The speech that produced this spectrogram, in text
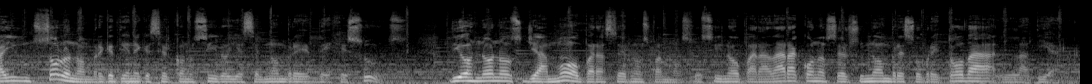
hay un solo nombre que tiene que ser conocido y es el nombre de Jesús. Dios no nos llamó para hacernos famosos, sino para dar a conocer su nombre sobre toda la tierra.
